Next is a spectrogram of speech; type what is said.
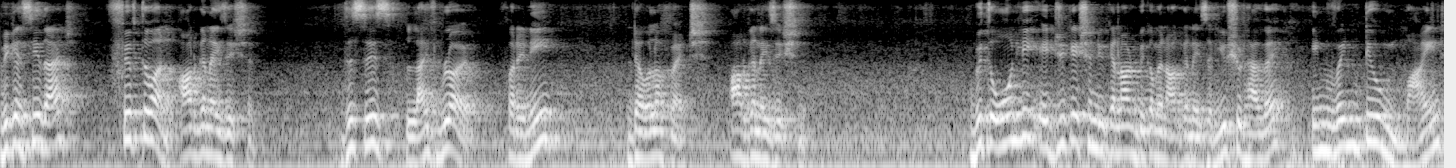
we can see that fifth one organization this is lifeblood for any development organization with only education you cannot become an organizer. You should have a inventive mind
